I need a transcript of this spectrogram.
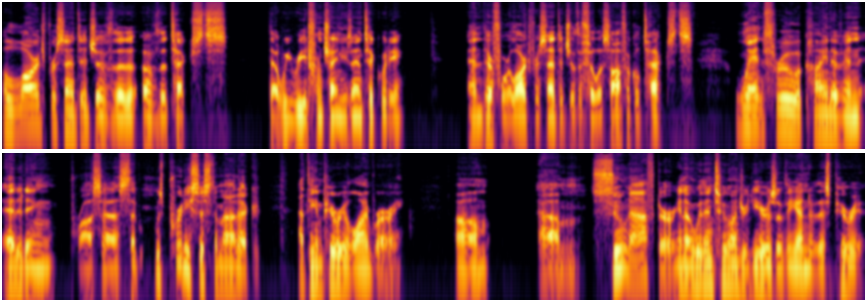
A large percentage of the of the texts that we read from Chinese antiquity, and therefore a large percentage of the philosophical texts, went through a kind of an editing process that was pretty systematic at the Imperial Library. Um, um, soon after, you know, within 200 years of the end of this period.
